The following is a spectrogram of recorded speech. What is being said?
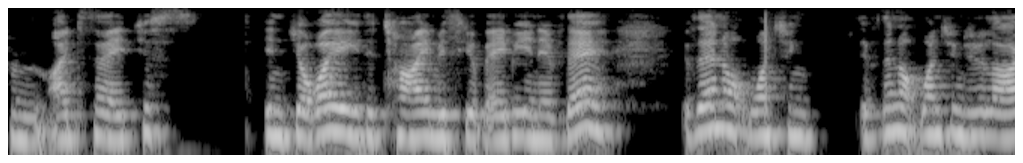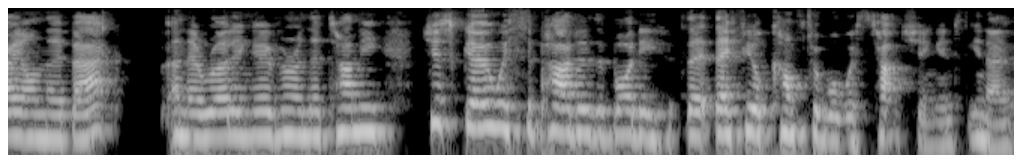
from i'd say just enjoy the time with your baby and if they're if they're not wanting if they're not wanting to lie on their back and they're rolling over on the tummy just go with the part of the body that they feel comfortable with touching and you know.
